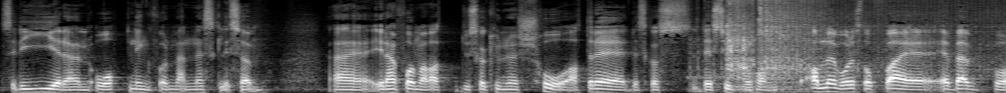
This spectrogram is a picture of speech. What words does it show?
så det gir en åpning for menneskelig søm. Eh, I den form av at du skal kunne se at det, det, skal, det er sydd på hånd. Alle våre stoffer er, er vevd på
